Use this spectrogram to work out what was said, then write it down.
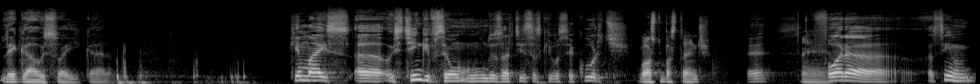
Legal isso aí, cara. que mais? ah, o Sting, você é um, um dos artistas que você curte? Gosto bastante. É? É. Fora, assim,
